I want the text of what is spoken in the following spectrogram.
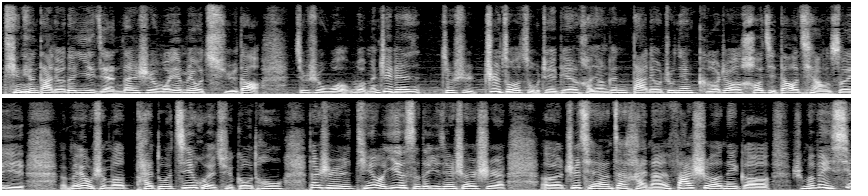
听听大刘的意见，但是我也没有渠道。就是我我们这边就是制作组这边，好像跟大刘中间隔着好几道墙，所以没有什么太多机会去沟通。但是挺有意思的一件事是，呃，之前在海南发射那个什么卫星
